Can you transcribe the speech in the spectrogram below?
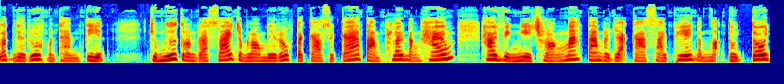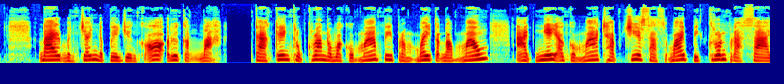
លិតវីរុសបន្ថែមទៀតជំងឺគ្រុនផ្ដាសាយចម្លងមេរោគទៅកោសិកាតាមផ្លូវដង្ហើម ហើយវាងាយឆ្លងណាស់តាមរយៈការសាយភាយដំណក់តូចតូចដែលបញ្ចេញទៅពេលយើងក្អកឬកណ្ដាស់ ការកេងគ្រប់គ្រាន់របស់កុមារពី8ទៅ10ម៉ោងអាចងាយឲ្យកុមារឆាប់ជាសះស្បើយពីគ្រុនផ្ដាសាយ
